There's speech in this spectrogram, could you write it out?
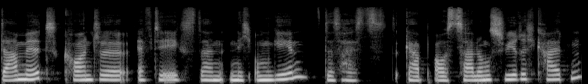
damit konnte FTX dann nicht umgehen. Das heißt, es gab Auszahlungsschwierigkeiten,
